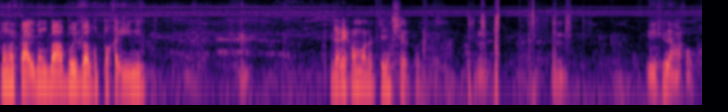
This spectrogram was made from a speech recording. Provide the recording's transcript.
mga tayo ng baboy bago pakainin. Ilagay ko muna dito yung cellphone. Ihilang ako.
